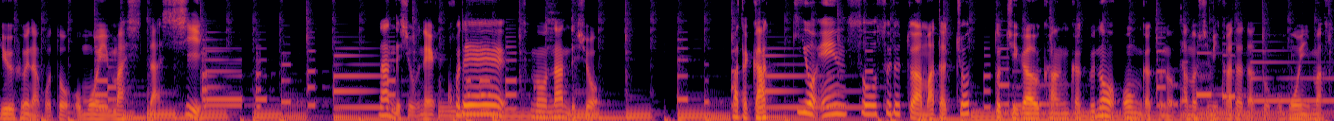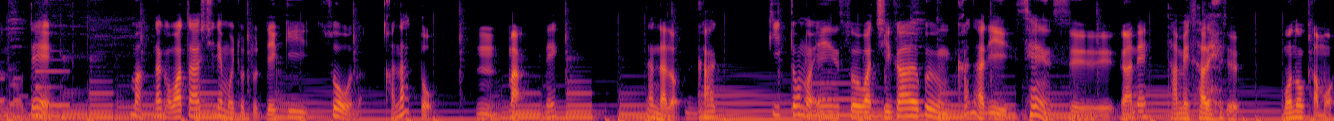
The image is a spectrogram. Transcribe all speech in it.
いうふうなことを思いましたし、なんでしょうね、これ、その、なんでしょう、また楽器を演奏するとはまたちょっと違う感覚の音楽の楽しみ方だと思いますので、まあなんか私でもちょっとできそうなかなと。うん、まあね、なんだろう、楽器との演奏は違う分かなりセンスがね、試されるものかも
